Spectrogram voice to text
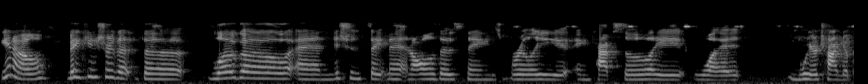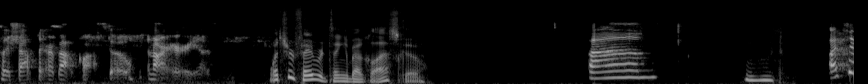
you know, making sure that the logo and mission statement and all of those things really encapsulate what we're trying to push out there about Glasgow in our areas. What's your favorite thing about Glasgow? Um, I'd say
